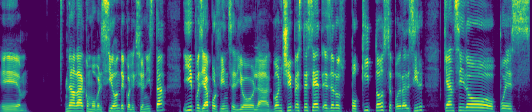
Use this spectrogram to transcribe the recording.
Eh, nada como versión de coleccionista y pues ya por fin se dio la Gunship. Este set es de los poquitos, se podrá decir, que han sido pues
